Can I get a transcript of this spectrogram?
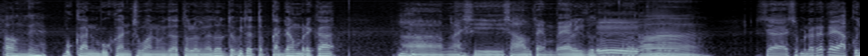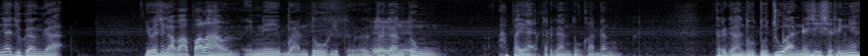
Oh, enggak. bukan bukan cuma minta tolong minta tolong tapi tetap kadang mereka Hmm. eh, ngasih salam tempel gitu Hmm. Ah. Ya, sebenarnya kayak akunya juga nggak juga sih nggak apa-apa lah ini bantu gitu tergantung apa ya tergantung kadang tergantung tujuannya sih seringnya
